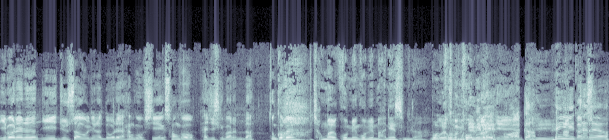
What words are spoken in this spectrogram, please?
이번에는 이 뉴스와 어울리는 노래 한 곡씩 선곡해 주시기 바랍니다. 뚱커벨. 아, 정말 고민 고민 많이 했습니다. 뭘 뭘 고, 고민을 많이 고민해요. 해. 아까 우리- 회의했잖아요.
